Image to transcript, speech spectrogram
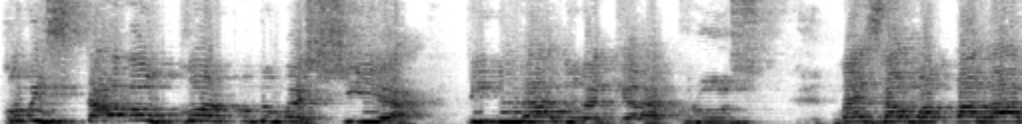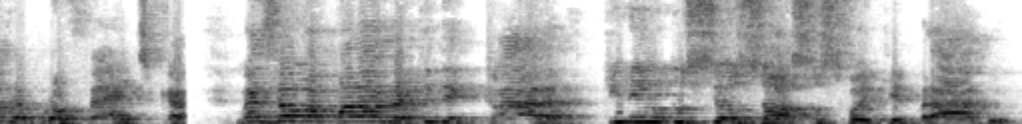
como estava o corpo do Machia pendurado naquela cruz. Mas há uma palavra profética, mas há uma palavra que declara que nenhum dos seus ossos foi quebrado.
